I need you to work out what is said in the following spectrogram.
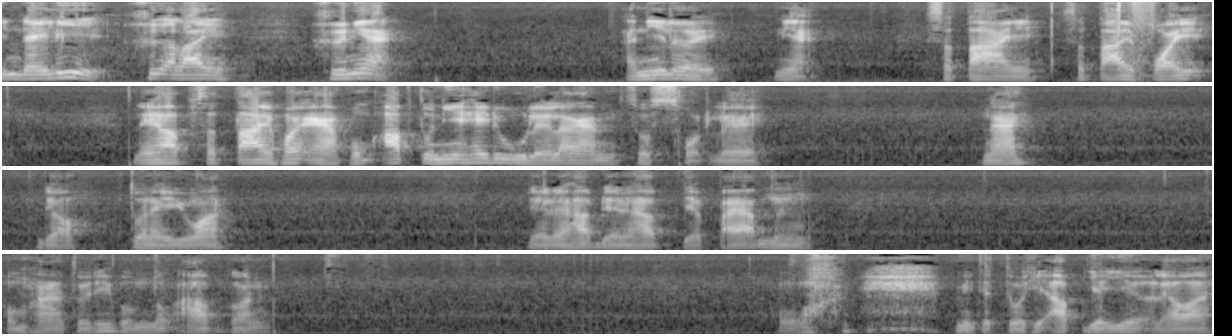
in daily คืออะไร คือเนี่ย อันนี้เลย เนี่ย สไตล์ สไตล์ point นะครับ สไตล์ point อะผมอัพตัวนี้ให้ดูเลยแล้วกัน สดๆเลย นะ เดี๋ยว ตัวไหนอยู่วะ เดี๋ยวนะครับ เดี๋ยวนะครับ เดี๋ยวแป๊บหนึ่ง ผมหาตัวที่ผมต้องอัพก่อน โอ้มีแต่ตัวที่อัพเยอะๆแล้วอะ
